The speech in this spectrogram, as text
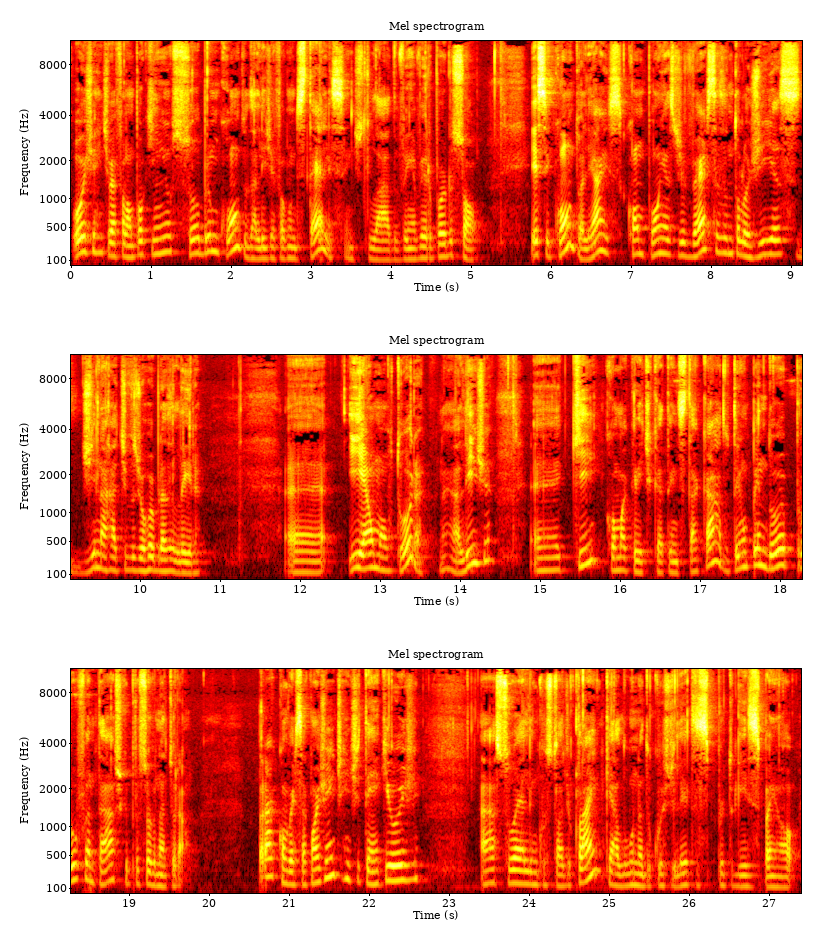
Hoje a gente vai falar um pouquinho sobre um conto da Lígia Fagundes Telles, intitulado Venha Ver o Pôr do Sol. Esse conto, aliás, compõe as diversas antologias de narrativas de horror brasileira. É, e é uma autora, né, a Lígia, é, que, como a crítica tem destacado, tem um pendor para o fantástico e para o sobrenatural. Para conversar com a gente, a gente tem aqui hoje a Suelen Custódio Klein, que é aluna do curso de Letras Português e Espanhol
